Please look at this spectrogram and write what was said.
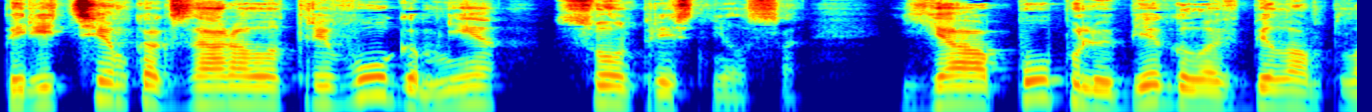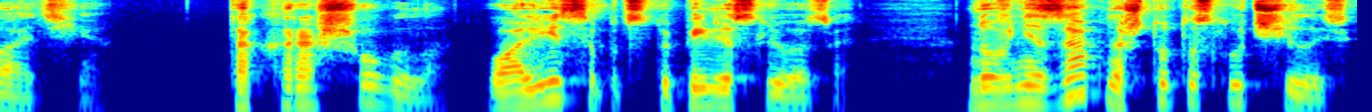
Перед тем, как заорала тревога, мне сон приснился. Я по полю бегала в белом платье. Так хорошо было. У Алисы подступили слезы. Но внезапно что-то случилось.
